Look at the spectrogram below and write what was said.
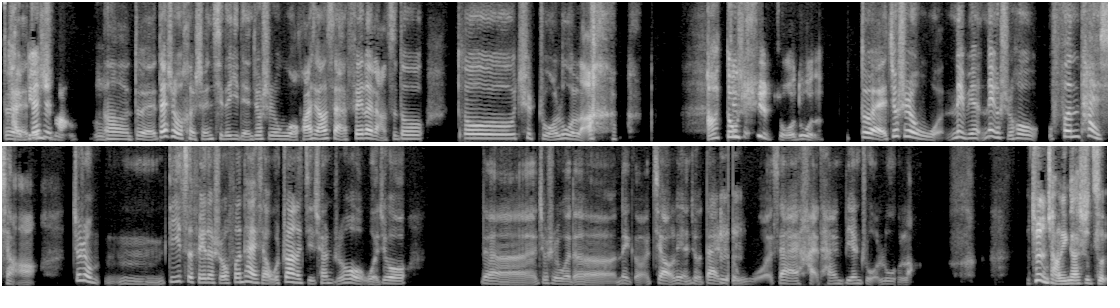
对，但是嗯，对，但是我很神奇的一点就是，我滑翔伞飞了两次都都去着陆了。啊，都去着陆了？对，就是我那边那个时候风太小，就是嗯，第一次飞的时候风太小，我转了几圈之后我就。呃，就是我的那个教练就带着我在海滩边着陆了。正常应该是怎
